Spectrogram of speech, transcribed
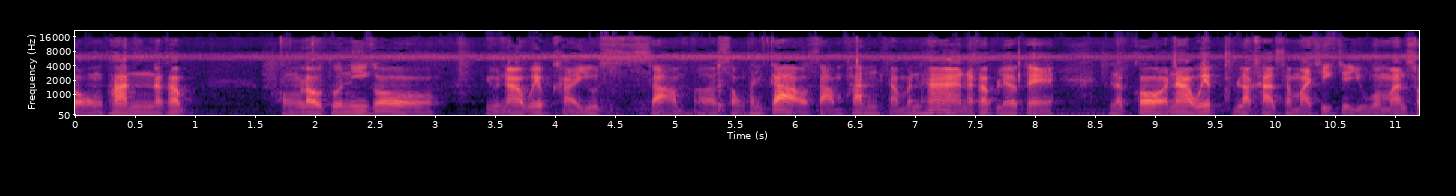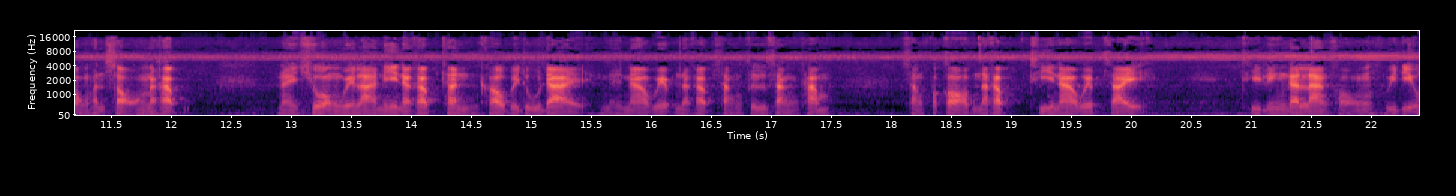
สองพันนะครับ ของเราตัวนี้ก็อยู่หน้าเว็บขายอยู่ สามสองพันเก้าสามพันสามพันห้านะครับ แล้วแต่แล้วก็หน้าเว็บราคาสมาชิกจะอยู่ประมาณสองพันสองนะครับ ในช่วงเวลานี้นะครับ ท่านเข้าไปดูได้ในหน้าเว็บนะครับ สั่งซื้อสั่งทำสั่งประกอบนะครับ ที่หน้าเว็บไซต์ ที่ลิงก์ด้านล่างของวิดีโอ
